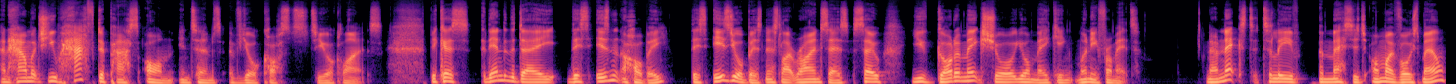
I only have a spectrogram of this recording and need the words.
and how much you have to pass on in terms of your costs to your clients. Because at the end of the day, this isn't a hobby. This is your business, like Ryan says. So you've got to make sure you're making money from it. Now, next to leave a message on my voicemail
